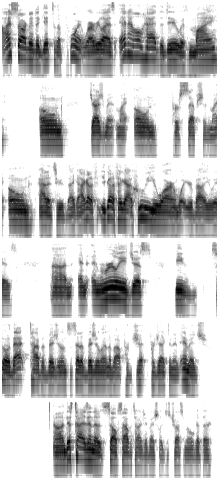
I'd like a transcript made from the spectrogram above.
I started to get to the point where I realized it all had to do with my own judgment, my own perception, my own attitude. Like I gotta, you gotta figure out who you are and what your value is, and and and really just be so that type of vigilance instead of vigilant about project, projecting an image. Uh, this ties into self sabotage eventually. Just trust me, we'll get there.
